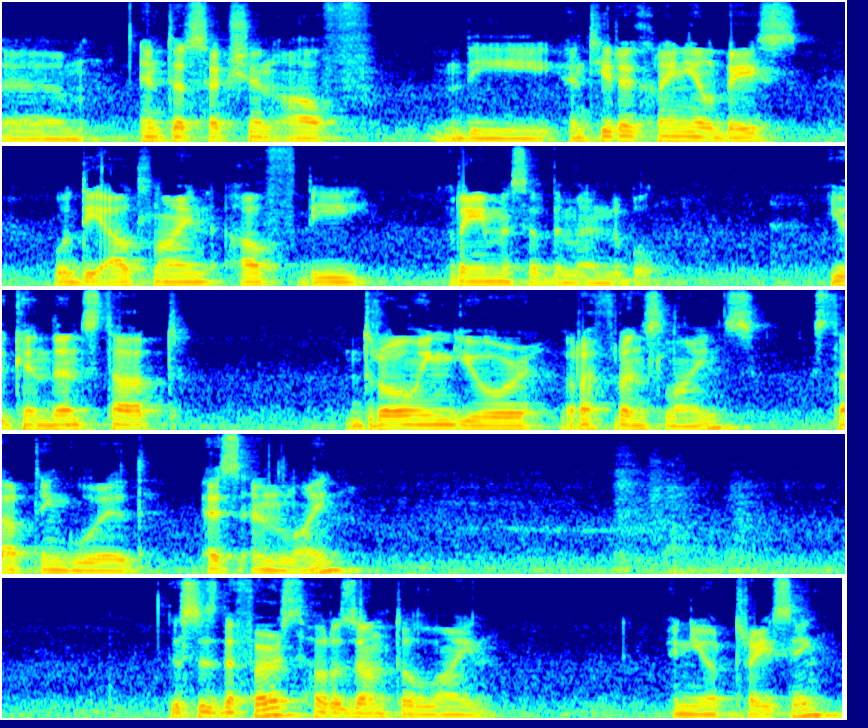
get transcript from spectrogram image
um, intersection of the anterior cranial base with the outline of the ramus of the mandible. You can then start drawing your reference lines, starting with SN line. This is the first horizontal line in your tracing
